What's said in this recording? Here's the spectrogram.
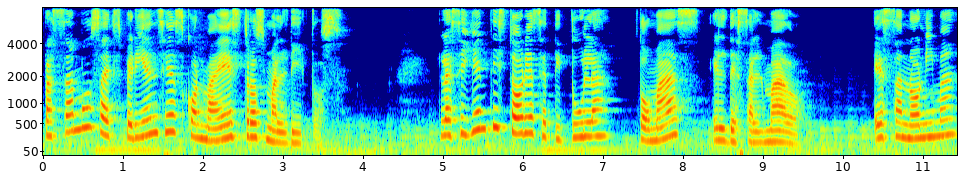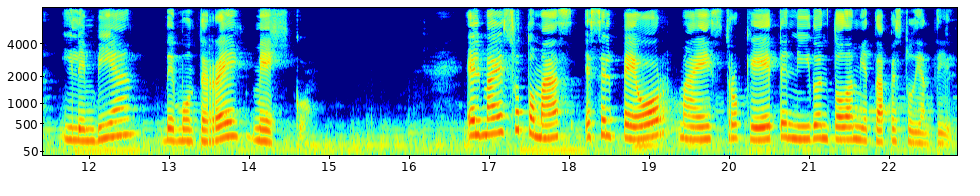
Pasamos a experiencias con maestros malditos. La siguiente historia se titula Tomás el Desalmado. Es anónima y le envían de Monterrey, México. El maestro Tomás es el peor maestro que he tenido en toda mi etapa estudiantil.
